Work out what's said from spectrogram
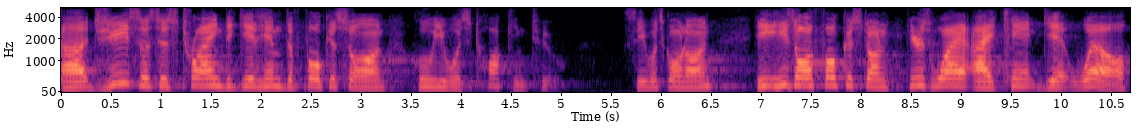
Uh, Jesus is trying to get him to focus on who he was talking to. See what's going on? He, he's all focused on here's why I can't get well.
